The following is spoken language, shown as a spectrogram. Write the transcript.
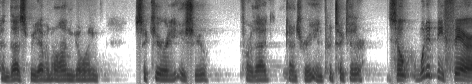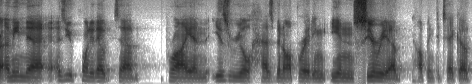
And thus, we have an ongoing security issue for that country in particular. So, would it be fair? I mean, uh, as you pointed out, uh, Brian, Israel has been operating in Syria, helping to take out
